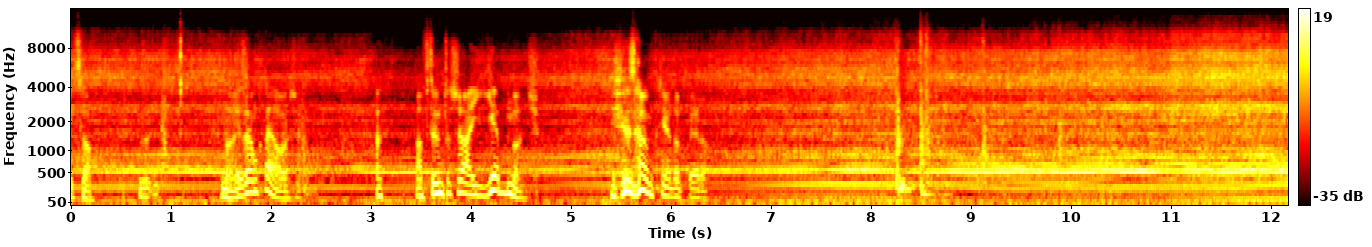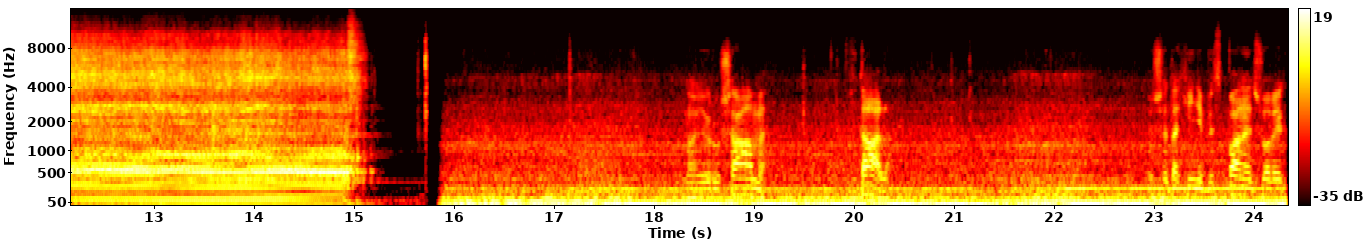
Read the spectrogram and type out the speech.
I co? No i zamknęło się. A, a w tym to trzeba jebnąć. I się zamknie dopiero. No i ruszamy. dal. Taki niewyspany człowiek,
